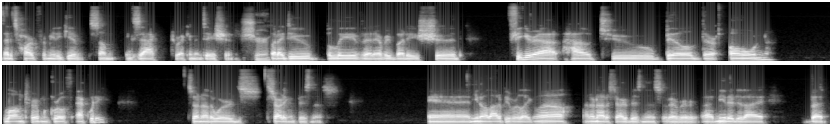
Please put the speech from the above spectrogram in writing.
that it's hard for me to give some exact recommendation. Sure. But I do believe that everybody should figure out how to build their own long term growth equity. So, in other words, starting a business. And you know, a lot of people are like, "Well, I don't know how to start a business, whatever." Uh, neither did I. But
